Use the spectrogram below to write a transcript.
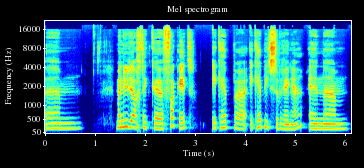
Um, maar nu dacht ik, uh, fuck it, ik heb, ik heb iets te brengen. En um,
